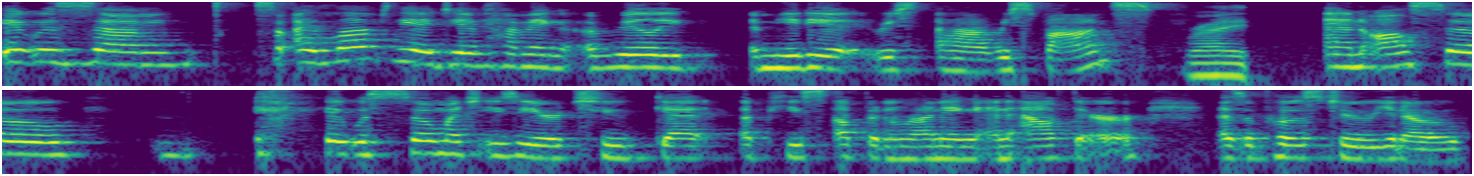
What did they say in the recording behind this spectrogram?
it was. Um, so I loved the idea of having a really immediate uh, response, right, and also it was so much easier to get a piece up and running and out there as opposed to you know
